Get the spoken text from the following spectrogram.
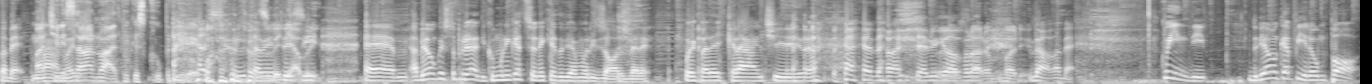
Vabbè, Ma ce ne saranno altri che scopriremo. Assolutamente sì. Ehm, abbiamo questo problema di comunicazione che dobbiamo risolvere. Puoi fare il crunchy davanti al microfono? fare un po' di- No, vabbè. Quindi dobbiamo capire un po'.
